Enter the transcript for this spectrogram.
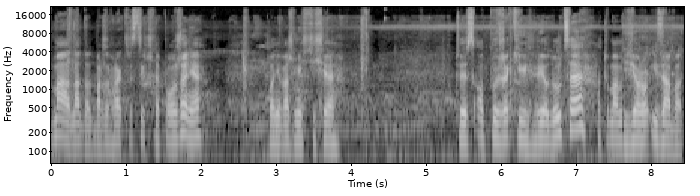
ma nadal bardzo charakterystyczne położenie, ponieważ mieści się tu jest odpływ rzeki Rio Dulce, a tu mamy jezioro Izabat.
